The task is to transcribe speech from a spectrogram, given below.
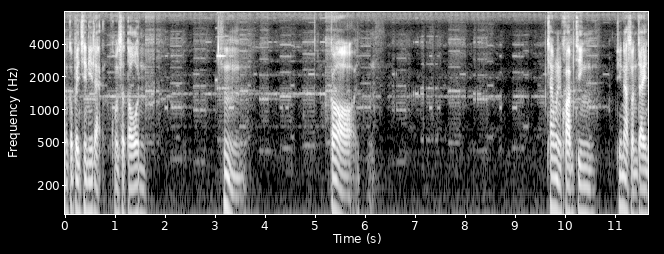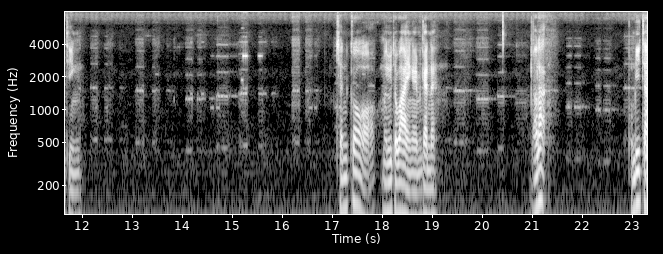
มันก็เป็นเช่นนี้แหละ คุณสโตนฮึมก็ช่างเป็นความจริงที่น่าสนใจจริง ฉันก็ไม่รู้จะว่ายังไงเหมือนกันนะ เอาละผมดีใจ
